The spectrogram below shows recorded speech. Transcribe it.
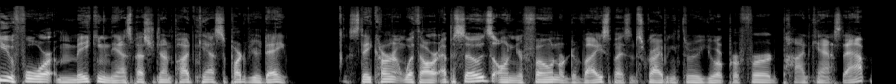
you for making the Ask Pastor John podcast a part of your day. Stay current with our episodes on your phone or device by subscribing through your preferred podcast app.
